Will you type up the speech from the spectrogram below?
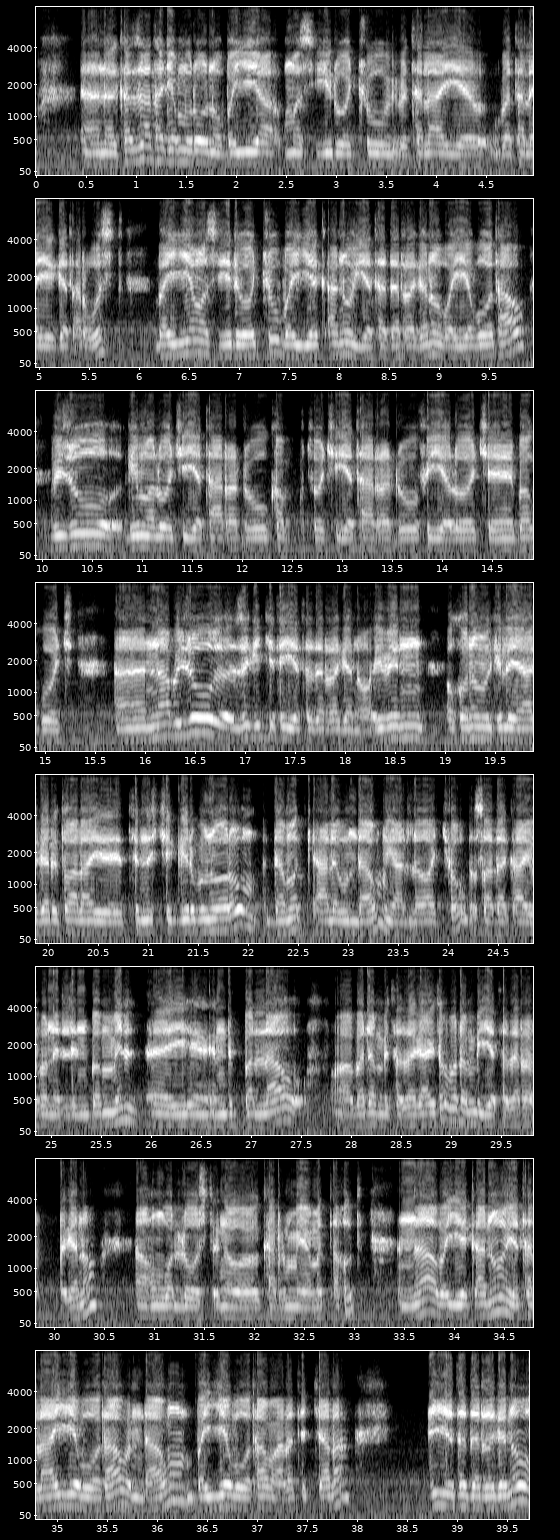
ከዛ ተጀምሮ ነው በየመስጊዶቹ በተለያየ በተለይ ገጠር ውስጥ በየመስጊዶቹ በየቀኑ እየተደረገ ነው። በየቦታው ብዙ ግመሎች እየታረዱ፣ ከብቶች እየታረዱ፣ ፍየሎች፣ በጎች እና ብዙ ዝግጅት እየተደረገ ነው። even economically የሀገሪቷ ላይ ትንሽ ችግር ቢኖረው ደመቅ ያለው እንዳውም ያለዋቸው ሰደቃ ይሆንልን በሚል እንዲበላው በደንብ ተዘጋጅቶ በደንብ እየተደረገ ነው። አሁን ወሎ ውስጥ ነው ከርሜ የመጣሁት እና በየቀኑ የተለያየ ቦታው እንዳውም በየቦታ ማለት ይቻላል እየተደረገ ነው።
